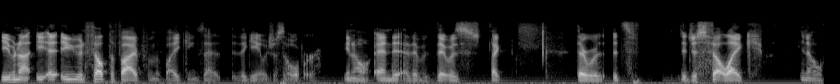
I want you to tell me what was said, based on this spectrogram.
even uh, even felt the vibe from the Vikings that the game was just over, you know, and it, it, it was like there was it's it just felt like you know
